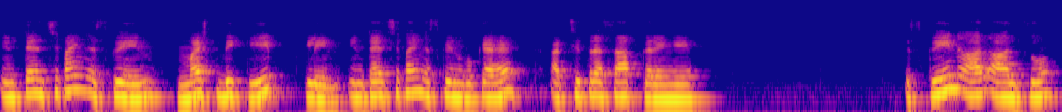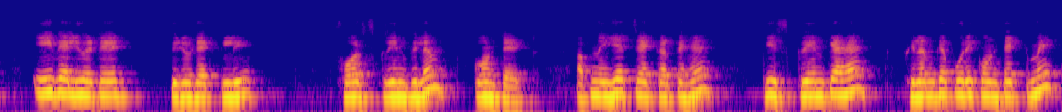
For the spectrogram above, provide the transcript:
Intensifying screen must be keep clean intensifying screen को क्या है? अच्छी तरह साफ़ करेंगे। Screen are also evaluated periodically for screen film contact अपने ये चेक करते हैं कि स्क्रीन क्या है? फ़िल्म के पूरी कॉन्टेक्ट में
